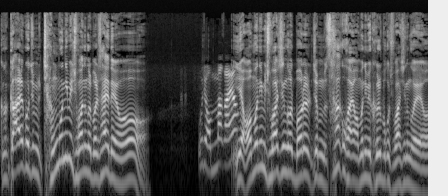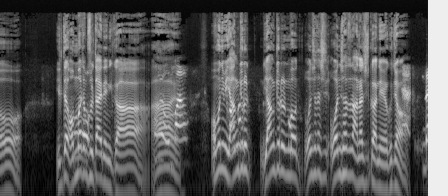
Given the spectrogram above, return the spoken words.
그 깔고 좀 장모님이 좋아하는 걸 뭘 사야 돼요. 우리 엄마가요? 예, 어머님이 좋아하시는 걸 뭐를 좀 사갖고 가요. 어머님이 그걸 보고 좋아하시는 거예요. 일단 엄마 어. 점수를 따야 되니까. 우리 엄마요? 어머님이 양주를 양주를 뭐 원샷 하시 원샷은 안 하실 거 아니에요, 그죠? 네.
